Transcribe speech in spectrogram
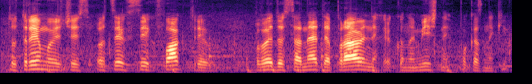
Дотримуючись оцих всіх факторів, ви досягнете правильних економічних показників.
